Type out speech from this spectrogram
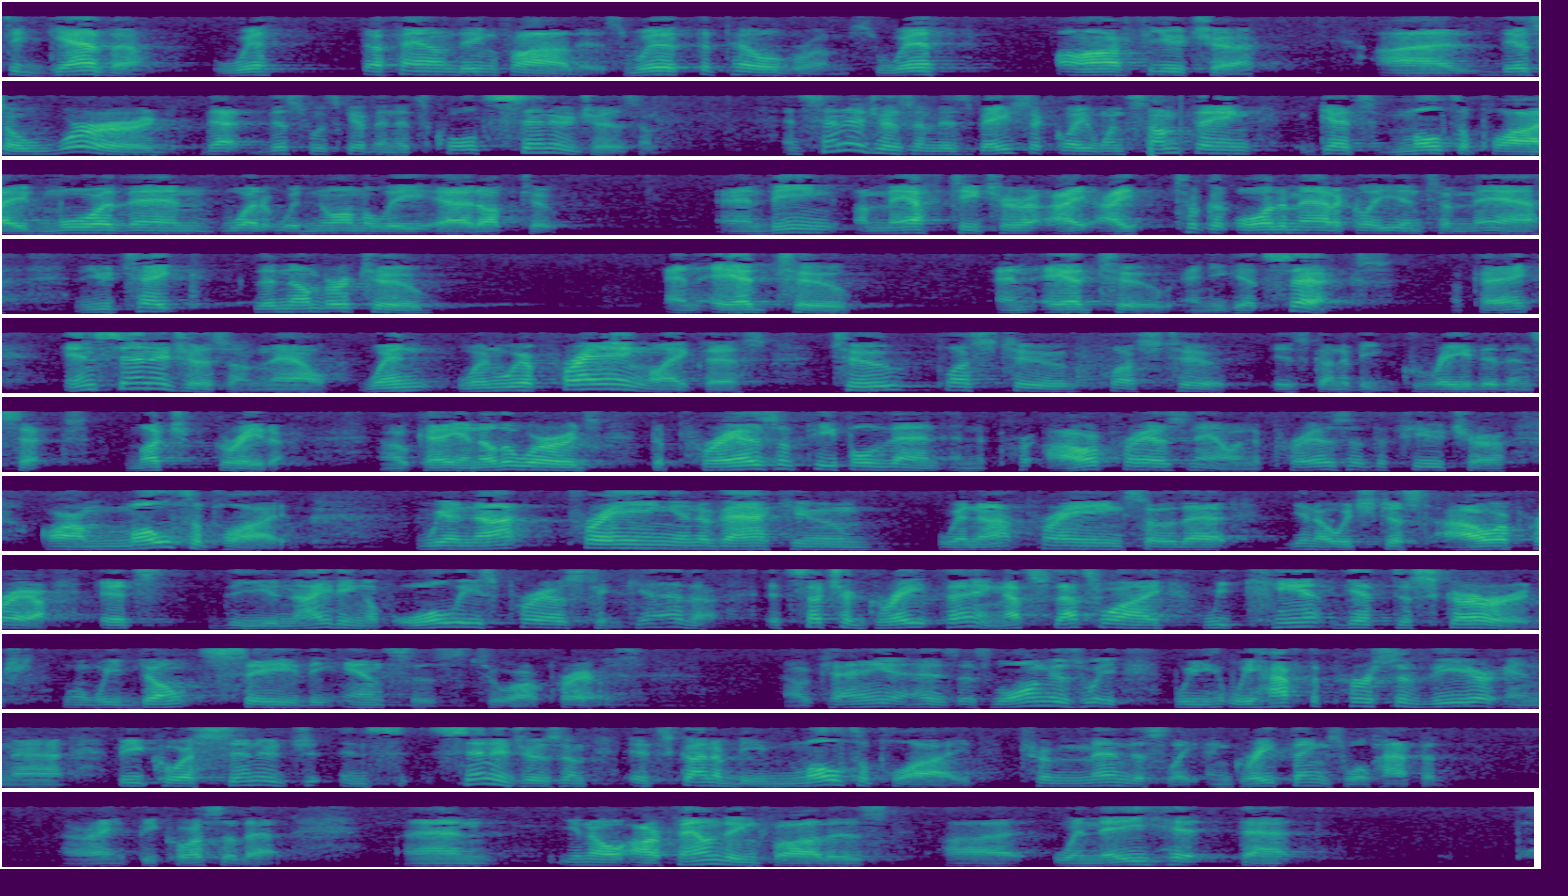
together with the founding fathers, with the pilgrims, with our future, uh, there's a word that this was given. It's called synergism. And synergism is basically when something gets multiplied more than what it would normally add up to. And being a math teacher, I, took it automatically into math. You take the number 2 and add 2 and add 2, and you get 6. Okay? In synergism, now, when, when we're praying like this, 2 plus 2 plus 2 is going to be greater than 6. Much greater. Okay? In other words, the prayers of people then and our prayers now and the prayers of the future are multiplied. We're not praying in a vacuum. We're not praying so that, you know, it's just our prayer. It's the uniting of all these prayers together. It's such a great thing. That's, that's why we can't get discouraged when we don't see the answers to our prayers. Okay? As, as long as we, we, we have to persevere in that because synerg, synergism, it's going to be multiplied tremendously and great things will happen. All right? Because of that. And, you know, our founding fathers, uh, when they hit that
